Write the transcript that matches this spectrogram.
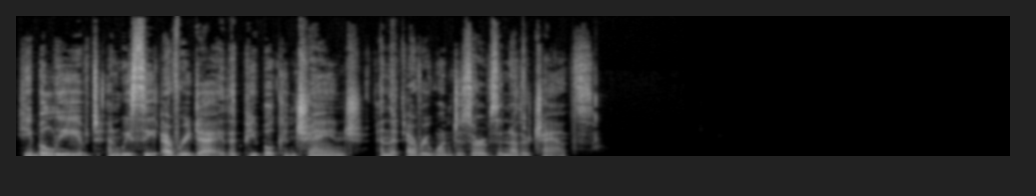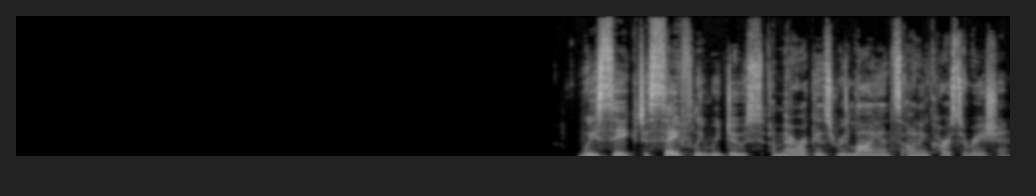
He believed, and we see every day, that people can change and that everyone deserves another chance. We seek to safely reduce America's reliance on incarceration.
